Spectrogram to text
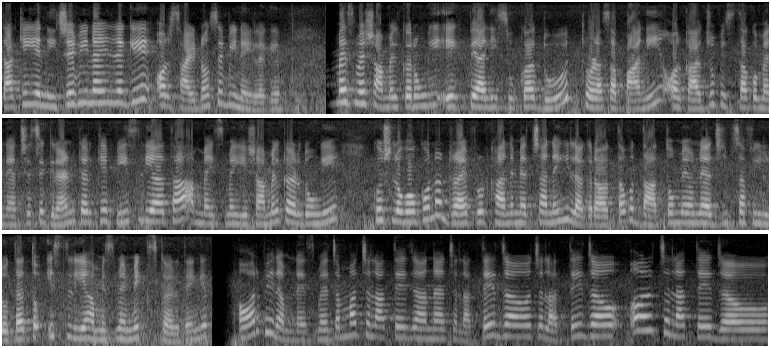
ताकि ये नीचे भी नहीं लगे और साइडों से भी नहीं लगे। मैं इसमें शामिल करूँगी एक प्याली सूखा दूध, थोड़ा सा पानी और काजू पिस्ता को मैंने अच्छे से ग्राइंड करके पीस लिया था। अब मैं इसमें ये शामिल कर दूँगी। कुछ लोगों को ना ड्राई फ्रूट खाने में अच्छा नहीं लग रहा होता, वो दांतों में उन्हें अजीब सा फील होता है तो इसलिए हम इसमें मिक्स कर देंगे। और फिर हमने इसमें चम्मच चलाते जाना है। चलाते जाओ चलाते जाओ और चलाते जाओ।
